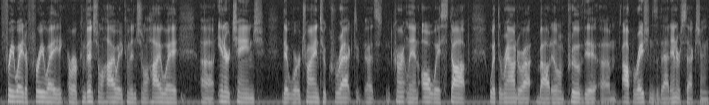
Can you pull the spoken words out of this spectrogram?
freeway to freeway or conventional highway to conventional highway uh, interchange that we're trying to correct. Uh, currently and always stop, with the roundabout. It'll improve the um, operations of that intersection.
